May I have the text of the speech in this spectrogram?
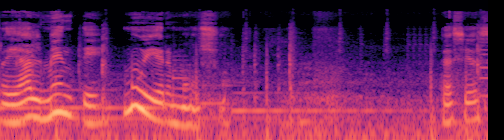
realmente muy hermoso. Gracias.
